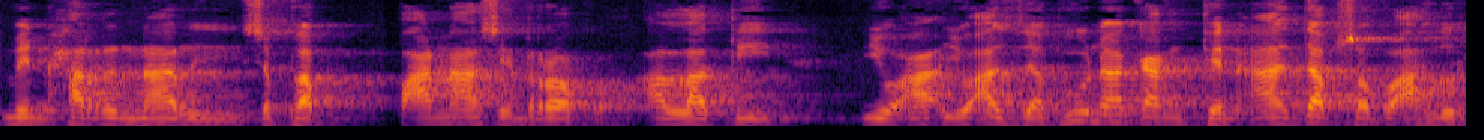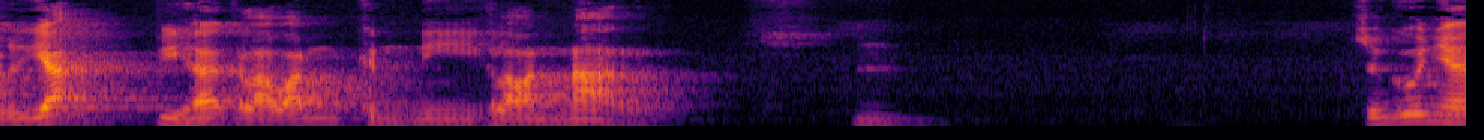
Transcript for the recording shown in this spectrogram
min harrin nari sebab panas neraka allati yu'azzabuna kang den azab sapa ahlur riya biha kelawan geni kelawan nar. Hmm. Sungguhnya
